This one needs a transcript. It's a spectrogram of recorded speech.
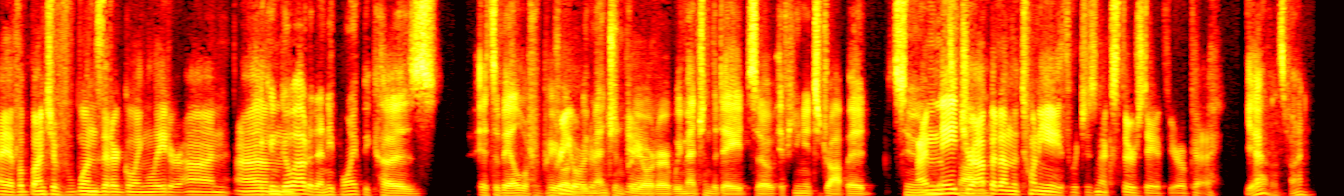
I have a bunch of ones that are going later on. Um, it can go out at any point because it's available for pre-order. Pre-order, We mentioned pre-order. We mentioned the date. So if you need to drop it soon, I may drop it on the 28th, which is next Thursday. If you're okay. Yeah, that's fine.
